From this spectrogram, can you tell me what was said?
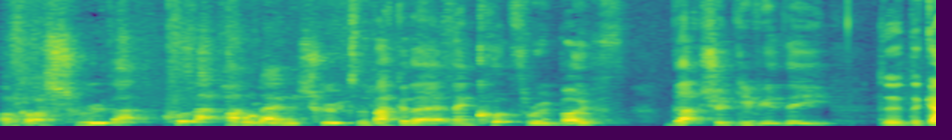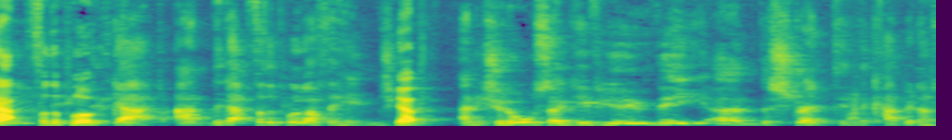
I've got to screw that, cut that panel down and screw it to the back of there, and then cut through both. That should give you the The, the gap for the plug. gap and the gap for the plug off the hinge. Yep. And it should also give you the um, the strength in the cabinet.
